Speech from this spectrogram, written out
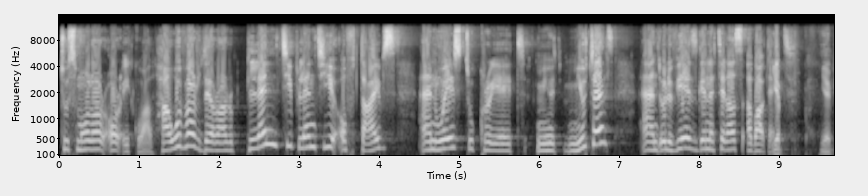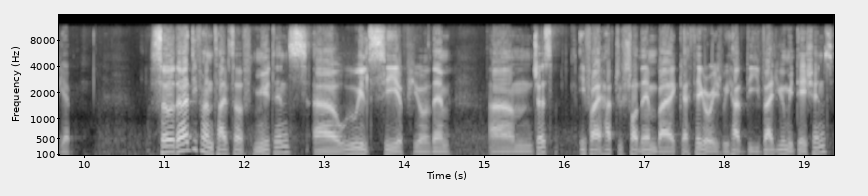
to smaller or equal. However, there are plenty, plenty of types and ways to create mut mutants, and Olivier is going to tell us about it. Yep, yep, yep. So there are different types of mutants. Uh, we will see a few of them. Um, just if I have to sort them by categories, we have the value mutations.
